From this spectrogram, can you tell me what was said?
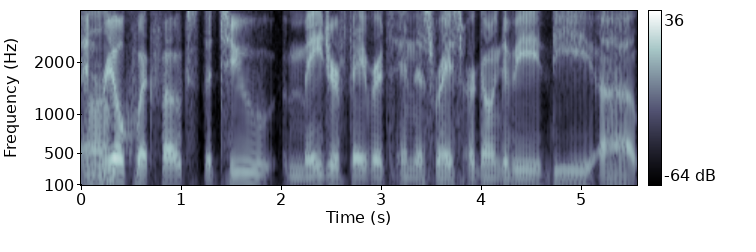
And Um, real quick, folks, the two major favorites in this race are going to be the uh, what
